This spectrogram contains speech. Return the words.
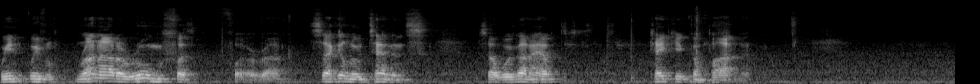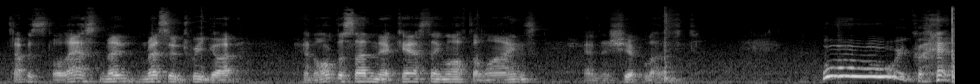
we, we've run out of room for, for uh, second lieutenants, so we're going to have to take your compartment. That was the last me- message we got, and all of a sudden they're casting off the lines, and the ship left. Woo! We, could-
